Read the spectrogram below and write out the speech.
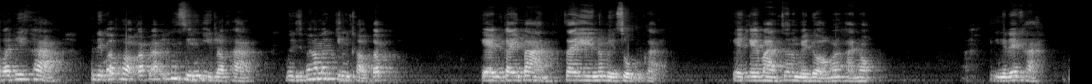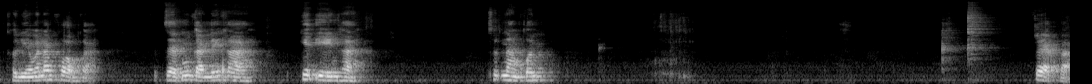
สวัสดีค่ะวันนี้มาพอกับรักลิ่งสิงอีกแล้วค่ะมือสิพามากินข้าวกับ แกงไก่บ้านใส่น้ำมันสุกค่ะ แกงไก่บ้านใส่น้ำมันดองนะคะเนาะกินกันได้ค่ะเขาเหนียวมาน้ำพร้อมค่ะแซ่บๆเหมือนกันเลยค่ะเฮ็ดเองค่ะสุดน้ำก่อนแซ่บค่ะ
